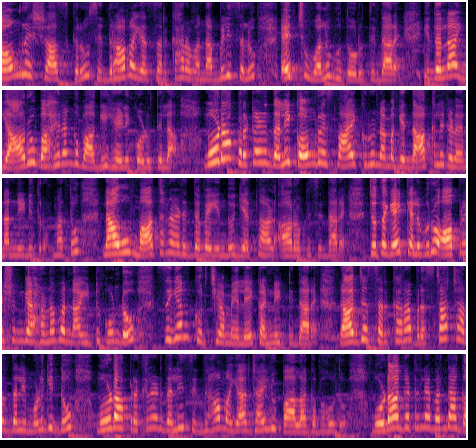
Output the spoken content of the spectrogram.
ಕಾಂಗ್ರೆಸ್ ಶಾಸಕರು ಸಿದ್ದರಾಮಯ್ಯ ಸರ್ಕಾರವನ್ನ ಬೀಳಿಸಲು ಹೆಚ್ಚು ಒಲವು ತೋರುತ್ತಿದ್ದಾರೆ. ಇದನ್ನ ಯಾರೂ ಬಹಿರಂಗವಾಗಿ ಹೇಳಿಕೊಳ್ಳುತ್ತಿಲ್ಲ. ಮೋಡಾ ಪ್ರಕರಣದಲ್ಲಿ ಕಾಂಗ್ರೆಸ್ ನಾಯಕರು ನಮಗೆ ದಾಖಲೆಗಳನ್ನು ನೀಡಿದರು ಮತ್ತು ನಾವು ಮಾತನಾಡಿದ್ದೇವೆ ಎಂದು ಯತ್ನಾಳ್ ಆರೋಪಿಸಿದ್ದಾರೆ. ಜೊತೆಗೆ ಕೆಲವರು ಆಪರೇಷನ್ಗೆ ಹಣವನ್ನ ಇಟ್ಟುಕೊಂಡು ಸಿಎಂ ಕುರ್ಚಿಯ ಮೇಲೆ ಕಣ್ಣಿಟ್ಟಿದ್ದಾರೆ. ರಾಜ್ಯ ಸರ್ಕಾರ ಭ್ರಷ್ಟಾಚಾರದಲ್ಲಿ ಮುಳುಗಿದ್ದು ಮೋಡಾ ಪ್ರಕರಣದಲ್ಲಿ ಸಿದ್ದರಾಮಯ್ಯ ಜೈಲು ಪಾಲಾಗಬಹುದು. ಮೋಡಾ ಘಟನೆ ಬಂದಾಗ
